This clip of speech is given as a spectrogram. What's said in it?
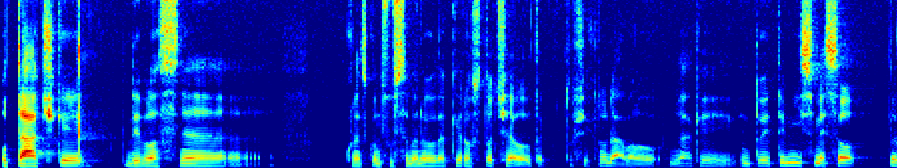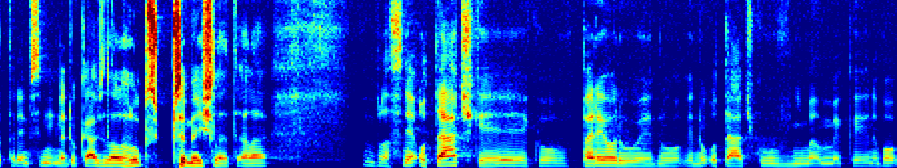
otáčky, kdy vlastně konec konců se jmenují taky Roztočel, tak to všechno dávalo nějaký intuitivní smysl, na kterým jsem nedokázal hloub přemýšlet, ale vlastně otáčky, jako periodu, jednu, jednu otáčku vnímám, jak je, nebo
